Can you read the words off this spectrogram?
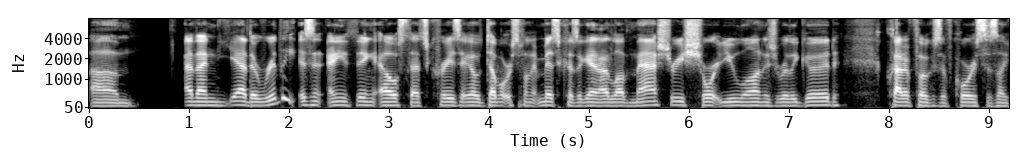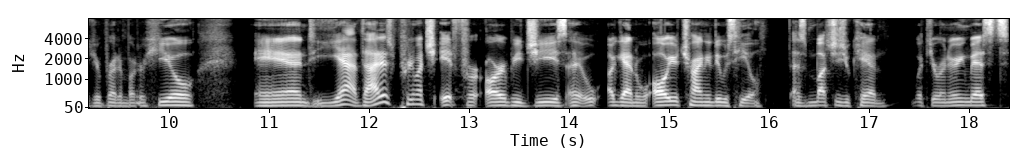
Um, and then yeah, there really isn't anything else that's crazy. Go double resplendent mist because again, I love mastery. Short Yu'lon is really good. Clouded focus, of course, is like your bread and butter heal. And yeah, that is pretty much it for RBGs. Again, all you're trying to do is heal as much as you can with your renewing mists.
